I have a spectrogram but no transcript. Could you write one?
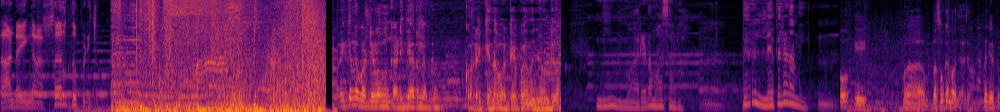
ദാണ്ടെ ഇങ്ങനെ ചേർത്ത് പിടിച്ചു. കറിക്കുന്ന പട്ടികളൊന്നും കടിക്കാറില്ല ബ്രോ. കുരയ്ക്കുന്ന പട്ടിയെ പോയെന്ന് ഞോണ്ടി വന്നു. നീ മരണമാസാടാ. വേറെ ലെവലടാ നീ. ഈ ബസൂക്ക് എന്ന് പറഞ്ഞാൽ അത് കേട്ടു.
